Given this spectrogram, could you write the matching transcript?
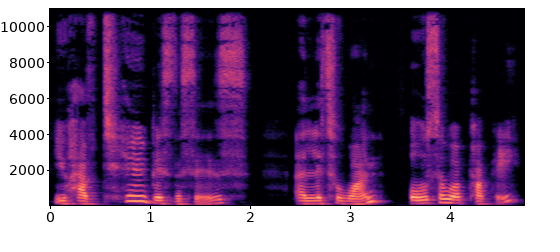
you have two businesses, a little one, also a puppy.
